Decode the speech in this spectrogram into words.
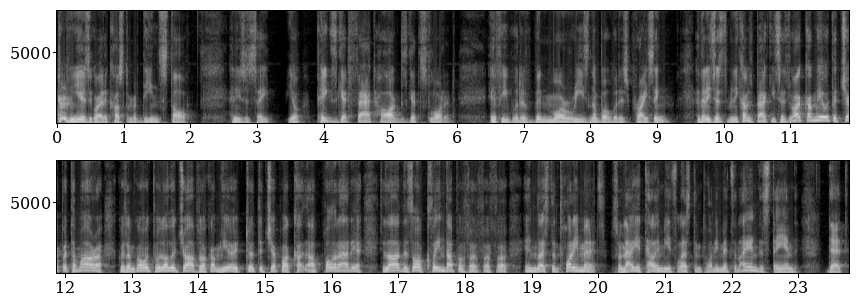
years ago, I had a customer, Dean Stull, and he used to say, you know, pigs get fat, hogs get slaughtered. If he would have been more reasonable with his pricing, and then he says, when he comes back, he says, well, I'll come here with the chipper tomorrow because I'm going to another job. So I'll come here with the chipper. I'll, cut, I'll pull it out of here. He says, ah, oh, it's all cleaned up for, for, for, in less than 20 minutes. So now you're telling me it's less than 20 minutes. And I understand that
